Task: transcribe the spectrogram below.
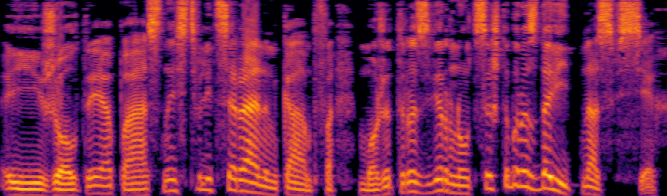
и желтая опасность в лице Рененкамфа может развернуться, чтобы раздавить нас всех.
